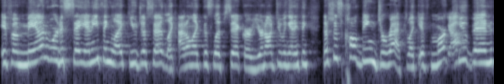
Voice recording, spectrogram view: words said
if a man were to say anything like you just said, like, I don't like this lipstick or you're not doing anything, that's just called being direct. Like, if Mark yeah. Cuban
